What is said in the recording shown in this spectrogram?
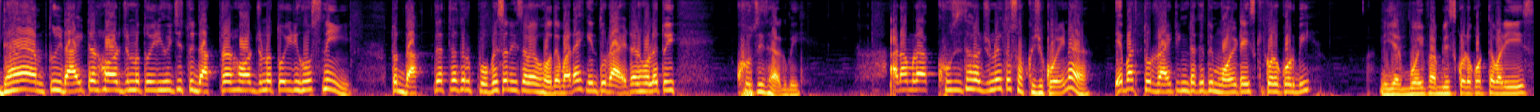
ড্যাম তুই রাইটার হওয়ার জন্য তৈরি হয়েছিস, তুই ডাক্তার হওয়ার জন্য তৈরি হোসনি? তোর ডাক্তারটা তোর প্রফেশন হিসাবে হতে পারে, কিন্তু রাইটার হলে তুই খুশি থাকবি। আর আমরা খুশি থাকার জন্যই তো সব কিছু করি, না? এবার তোর রাইটিংটাকে তুই মনিটাইজ কী করে করবি? নিজের বই পাবলিশ করে করতে পারিস,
